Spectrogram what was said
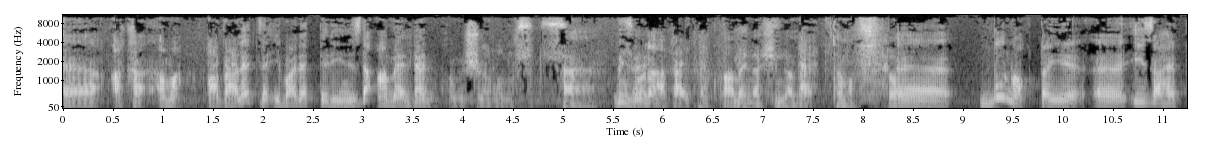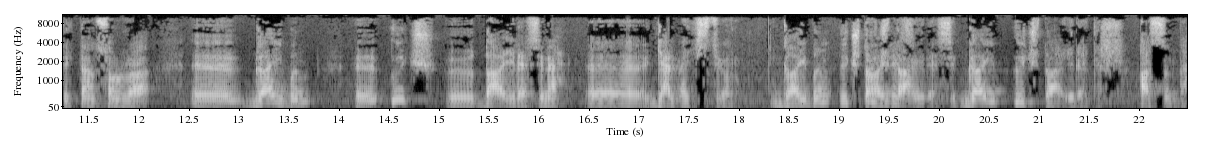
E, aka, ama adalet ve ibadet dediğinizde amelden konuşuyor olursunuz. Ha. Biz burada Eyvallah. akaitten konuşuyoruz. Amenna şimdi anladım. Evet. Tamam. Doğru. Ee, bu noktayı e, izah ettikten sonra e, gaybın e, üç e, dairesine e, gelmek istiyorum. Gaybın üç dairesi. Üç dairesi. Gayb üç dairedir aslında.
